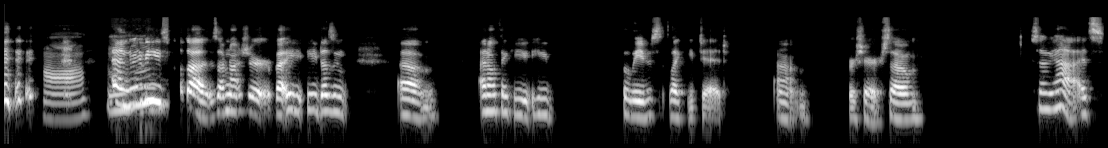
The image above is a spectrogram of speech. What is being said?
Aw. and maybe he still does. I'm not sure, but he he doesn't. Um, I don't think he he believes like he did, um, for sure. So so yeah, it's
